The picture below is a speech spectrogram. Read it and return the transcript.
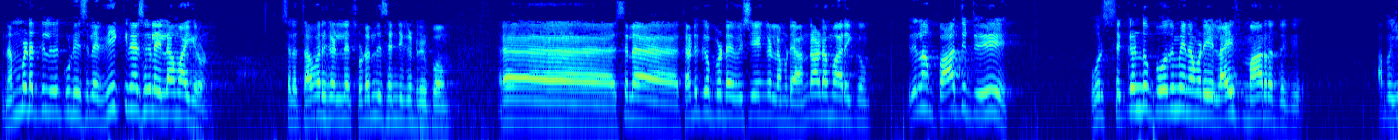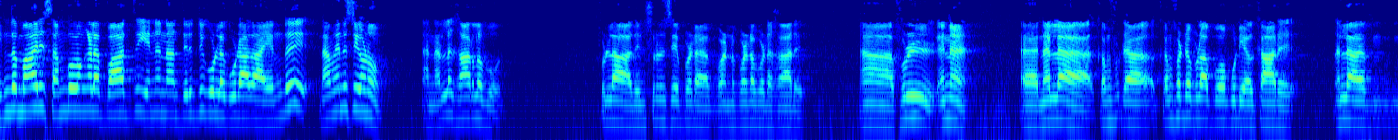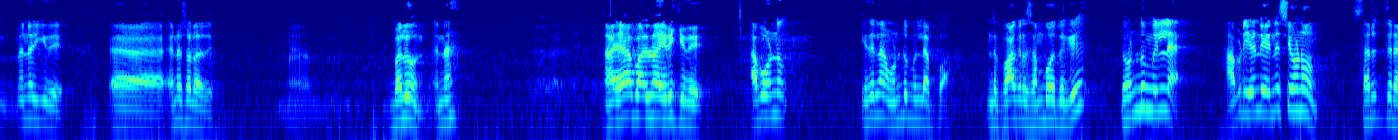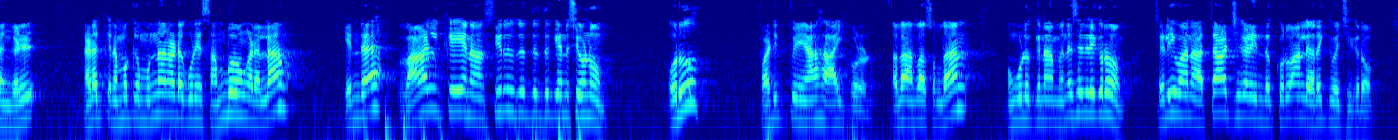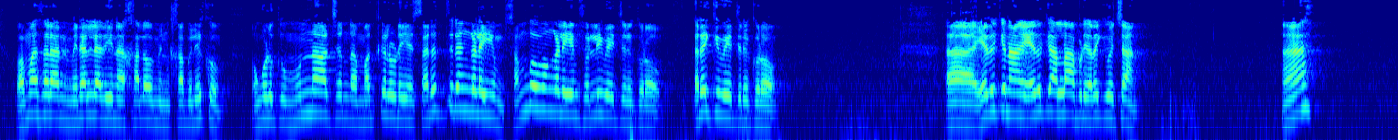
நம்மிடத்தில் இருக்கக்கூடிய சில வீக்னஸ்களை இல்லாம ஆக்கிறணும் சில தவறுகளில் தொடர்ந்து செஞ்சுக்கிட்டு இருப்போம். சில தடுக்கப்பட்ட விஷயங்கள் நம்முடைய அன்றாடமா இருக்கும். இதெல்லாம் பார்த்துட்டு ஒரு செகண்ட் போதுமே நம்முடைய லைஃப் மாறுறதுக்கு. அப்ப இந்த மாதிரி சம்பவங்களை பார்த்து என்ன நான் திருத்திக் கொள்ள கூடாதா என்று நாம் என்ன செய்யணும்? நான் நல்ல கார்ல போகுது ஃபுல்லா அது இன்சூரன்ஸ் செய்யப்பட காரு ஃபுல் என்ன நல்ல கம்ஃபர்டபுளா போகக்கூடிய காரு நல்ல என்ன இருக்குது? என்ன சொல்றது? பலூன் என்ன? ஏன் பலூனா இருக்குது? அப்ப ஒண்ணும் இதெல்லாம் ஒன்றும் இல்லப்பா இந்த பாக்குற சம்பவத்துக்கு இது ஒன்றும் இல்ல அப்படி என்று என்ன செய்யணும்? சரித்திரங்கள் நடக்க நமக்கு முன்னா நடக்கூடிய சம்பவங்கள் எல்லாம் என்ற வாழ்க்கையை நான் சீர்திருத்தத்துக்கு என்ன செய்யணும்? ஒரு படிப்பையாக ஆக்கிக்கொள்ளணும். அதான் அதான் சொல்றான் உங்களுக்கு நாம் என்ன செய்திருக்கிறோம்? தெளிவான அத்தாட்சிகளை இந்த குர்வானில் இறக்கி வச்சுக்கிறோம். வமசலன் மிரல்லதீன ஹலோ மின் கபலிக்கும். உங்களுக்கு முன்னால் சென்ற மக்களுடைய சரித்திரங்களையும் சம்பவங்களையும் சொல்லி வைத்திருக்கிறோம் இறக்கி வைத்திருக்கிறோம். எதுக்கு நான் எதுக்கு அல்லாஹ் அப்படி இறக்கி வச்சான்? அஹ்?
